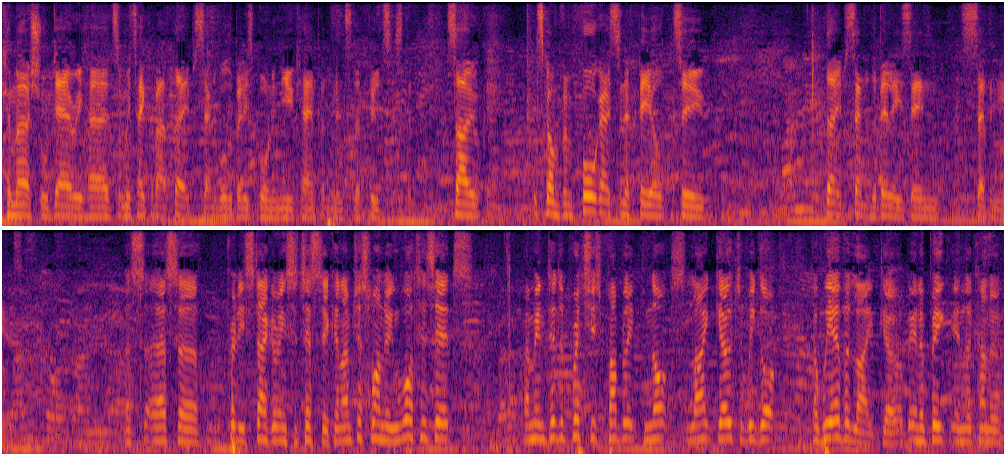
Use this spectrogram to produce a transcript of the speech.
commercial dairy herds, and we take about 30% of all the billies born in the UK and put them into the food system. So it's gone from four goats in a field to 30% of the billies in seven years. That's, that's a pretty staggering statistic, and I'm just wondering, what is it? I mean, did the British public not like goat? Have we got? Have we ever liked goat in a big in the kind of?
